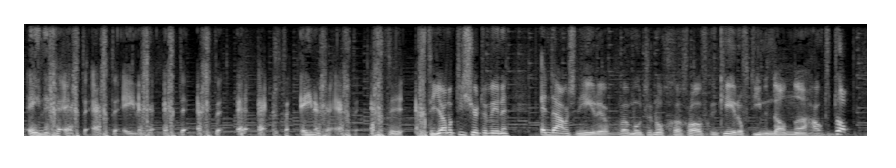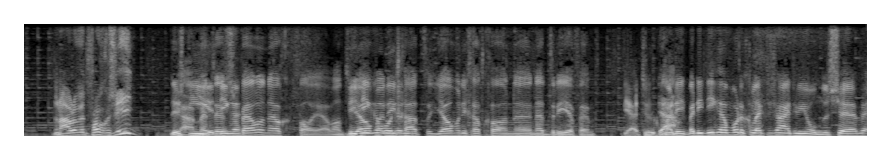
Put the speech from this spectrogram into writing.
enige, echte, echte, enige, echte, echte, eh, echte, enige, echte, echte, echte Jan t-shirt te winnen. En dames en heren, we moeten nog, eh, geloof ik, een keer of tien en dan houdt het op. Dan houden we het voor gezien. Dus ja, die met het dingen... spel in elk geval, ja. Want die dingen die, gaat, Jelmer die gaat gewoon naar 3FM. Ja, natuurlijk. Ja. Maar, die, maar die dingen worden collectors item, Jon. Dus hebben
